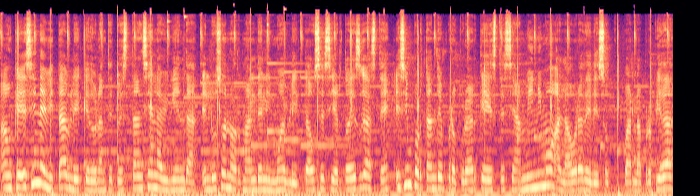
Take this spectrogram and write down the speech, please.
Aunque es inevitable que durante tu estancia en la vivienda el uso normal del inmueble cause cierto desgaste, es importante procurar que este sea mínimo a la hora de desocupar la propiedad.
